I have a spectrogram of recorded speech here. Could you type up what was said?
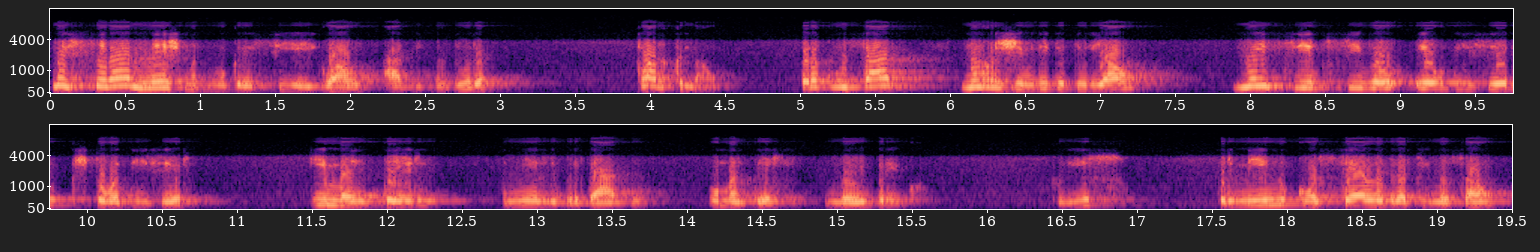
Mas será mesmo a democracia igual à ditadura? Claro que não. Para começar, num regime ditatorial, nem seria possível eu dizer o que estou a dizer e manter a minha liberdade ou manter o meu emprego. Por isso, termino com a célebre afirmação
